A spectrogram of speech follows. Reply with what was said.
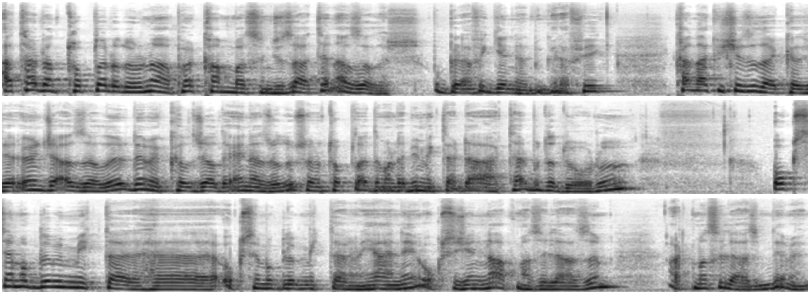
Atardan toplara doğru ne yapar? Kan basıncı zaten azalır. Bu grafik genel bir grafik. Kan akış hızı da arkadaşlar önce azalır. Demek kılcalda en az olur. Sonra toplar damarda bir miktar daha artar. Bu da doğru. Oksemoglobin miktarı, he, oksemoglobin miktarını yani oksijenin ne yapması lazım? Artması lazım değil mi?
